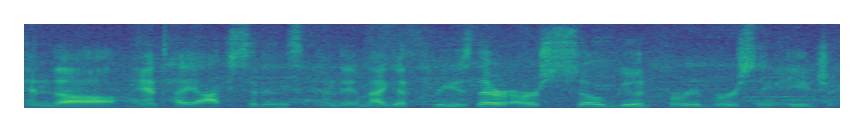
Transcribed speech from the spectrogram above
and the antioxidants and the omega-3s there are so good for reversing aging.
